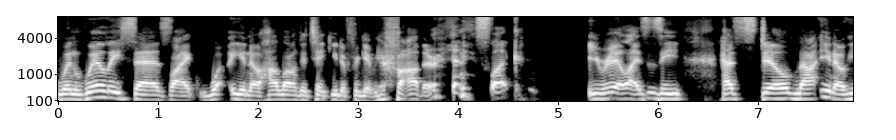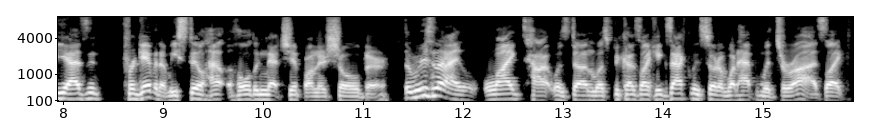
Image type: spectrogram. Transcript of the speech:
when Willie says like what you know how long did it take you to forgive your father? And he's like he realizes he has still not you know he hasn't forgiven him. He's still ha- holding that chip on his shoulder. The reason that I liked how it was done was because like exactly sort of what happened with Jerah's. Like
